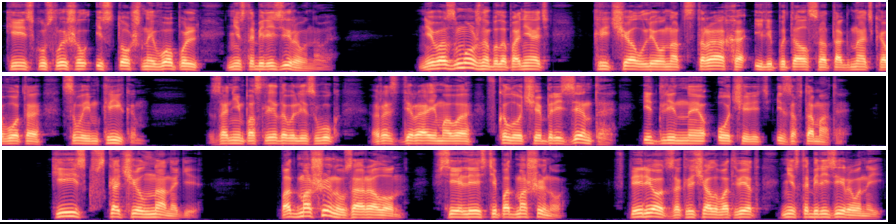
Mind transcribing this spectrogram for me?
Кейск услышал истошный вопль нестабилизированного. Невозможно было понять, кричал ли он от страха или пытался отогнать кого-то своим криком. За ним последовали звук раздираемого в клочья брезента и длинная очередь из автомата. Кийск вскочил на ноги. «Под машину!» — заорал он. «Все лезьте под машину!» «Вперед!» — закричал в ответ нестабилизированный.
